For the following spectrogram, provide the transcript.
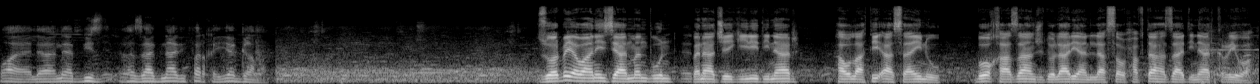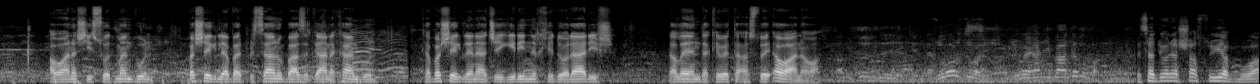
وایە لەوانەیە بیست هەزار دیناری فەرقە یەک گەڵا. زۆربەی ئەوانەی زیانمەند بوون بە ناجێگیری دینار هاوڵاتی ئاسایین و بۆ قازانج دۆلاریان لە سەد و حەفتا هەزار دینار کڕیوە، ئەوانەشی سوودمەند بوون بەشێک لە بەرپرسان و بازرگانەکان بوون کە بەشێک لە ناجێگیری نرخی دۆلاریش دەڵێن دەکەوێتە ئەستۆی ئەوانەوە. ئێستا دوێنێ شەست و یەک بووە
